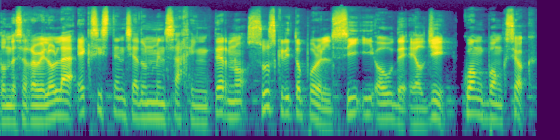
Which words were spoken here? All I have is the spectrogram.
donde se reveló la existencia de un mensaje interno suscrito por el CEO de LG, Kwang Bong-seok,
